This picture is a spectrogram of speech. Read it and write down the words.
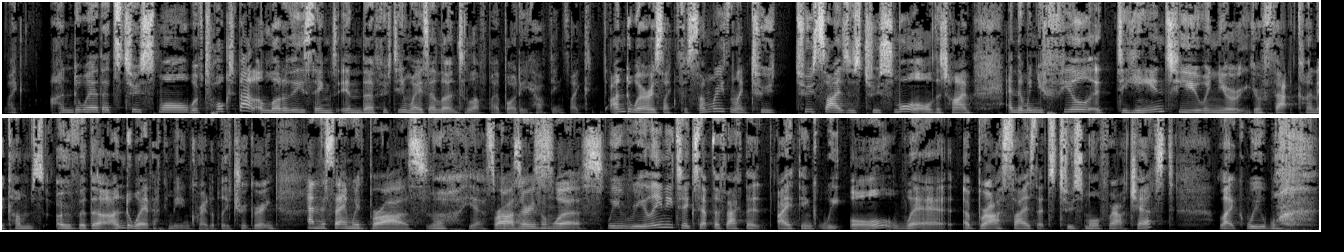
like underwear that's too small. We've talked about a lot of these things in the 15 ways I learned to love my body, how things like underwear is like for some reason like two two sizes too small all the time. And then when you feel it digging into you and your your fat kind of comes over the underwear, that can be incredibly triggering. And the same with bras. Oh, yes. Bras, bras are even worse. We really need to accept the fact that I think we all wear a bra size that's too small for our chest. Like we want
